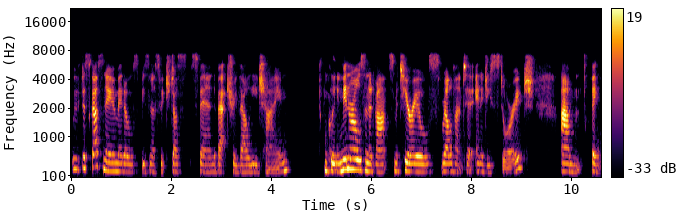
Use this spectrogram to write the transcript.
we've discussed Neometals business, which does span the battery value chain, including minerals and advanced materials relevant to energy storage, um, being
